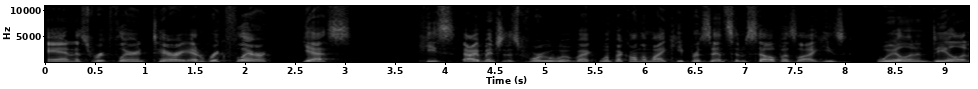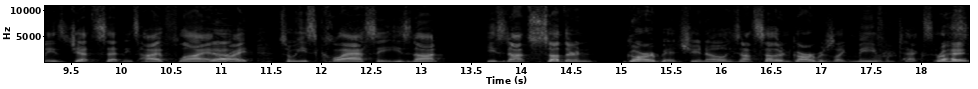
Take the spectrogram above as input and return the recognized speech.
And it's Ric Flair and Terry, and Ric Flair, yes, he's. I mentioned this before we went back, went back on the mic. He presents himself as like he's wheeling and dealing, he's jet set, and he's high flying, Yeah. right? So he's classy. He's not. He's not Southern garbage, you know. He's not Southern garbage like me from Texas, Right.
